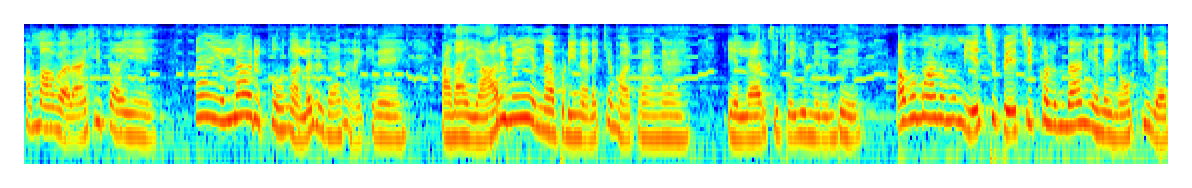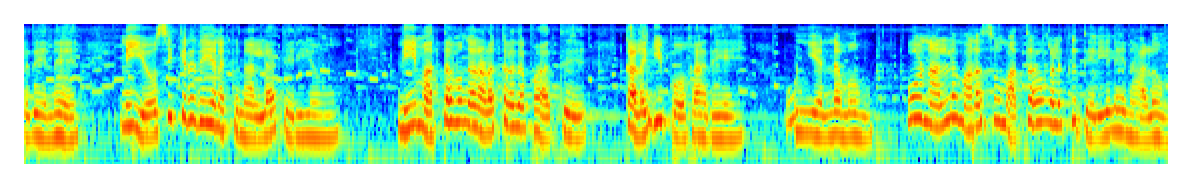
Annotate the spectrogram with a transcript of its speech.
அம்மா வராகி தாயே. நான் எல்லாருக்கும் நல்லது தான் நினைக்கிறேன். ஆனால் யாருமே என்ன அப்படி நினைக்க மாட்டாங்க எல்லார்கிட்டையும் இருந்து அவமானமும் ஏச்சு பேச்சுக்களும் தான் என்னை நோக்கி வருதுன்னு நீ யோசிக்கிறது எனக்கு நல்லா தெரியும். நீ மற்றவங்க நடக்கிறத பார்த்து கலங்கி போகாதே. உன் எண்ணமும் உன் நல்ல மனசும் மற்றவங்களுக்கு தெரியலைனாலும்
